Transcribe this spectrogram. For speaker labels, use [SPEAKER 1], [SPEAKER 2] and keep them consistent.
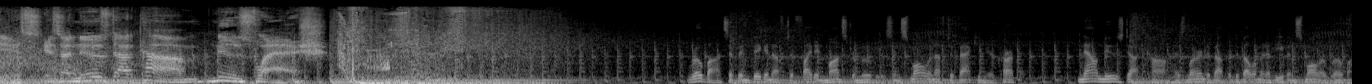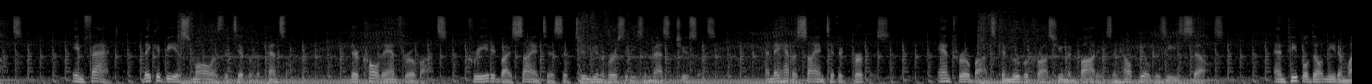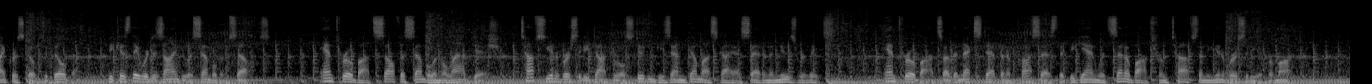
[SPEAKER 1] This is a Knewz.com news flash.
[SPEAKER 2] Robots have been big enough to fight in monster movies and small enough to vacuum your carpet. Now Knewz.com has learned about the development of even smaller robots. In fact, they could be as small as the tip of a pencil. They're called anthrobots, created by scientists at two universities in Massachusetts. And they have a scientific purpose. Anthrobots can move across human bodies and help heal diseased cells. And people don't need a microscope to build them, because they were designed to assemble themselves. Anthrobots self-assemble in the lab dish, Tufts University doctoral student Gizem Gumuskaya said in a news release. Anthrobots are the next step in a process that began with Xenobots from Tufts and the University of Vermont.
